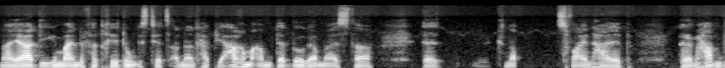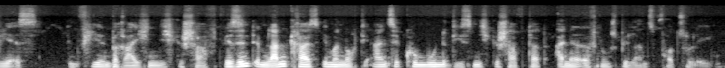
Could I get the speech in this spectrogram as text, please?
naja, die Gemeindevertretung ist jetzt anderthalb Jahre im Amt, der Bürgermeister äh, knapp zweieinhalb, äh, haben wir es in vielen Bereichen nicht geschafft. Wir sind im Landkreis immer noch die einzige Kommune, die es nicht geschafft hat, eine Eröffnungsbilanz vorzulegen.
